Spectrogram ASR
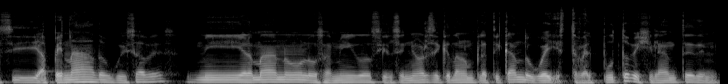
así apenado, güey, ¿sabes? Mi hermano, los amigos y el señor se quedaron platicando, güey. Estaba el puto vigilante de,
